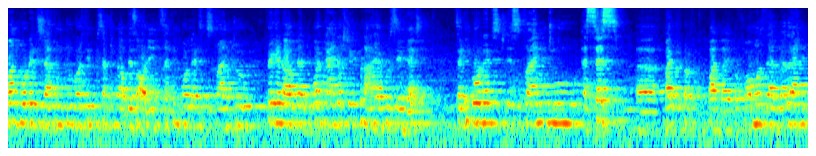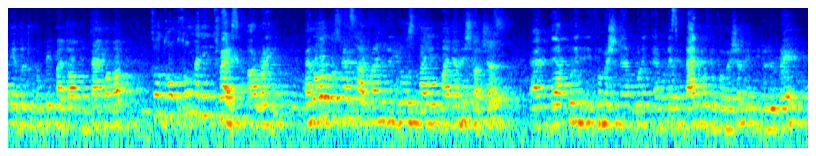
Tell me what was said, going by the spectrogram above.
one cortex is referring towards the perception of this audience. Second cortex is trying to figure out that what kind of statement I have to say next. Second cortex is trying to assess uh, by, by, performance that whether I'm able to complete my job in time or not. So so many threads are running, and all those threads are trying to use my, my memory structures, and they are pulling information and pulling and placing back those information into the brain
